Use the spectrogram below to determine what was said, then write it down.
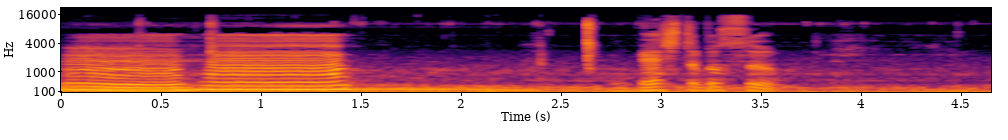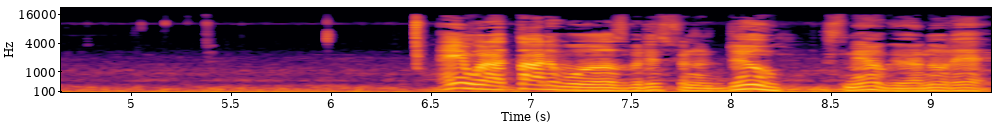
Mm-hmm. Vegetable soup. Ain't what I thought it was, but it's finna do. It smell good, I know that.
